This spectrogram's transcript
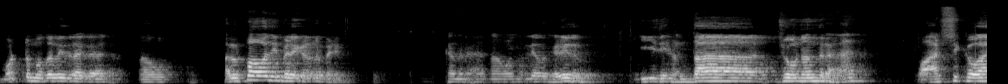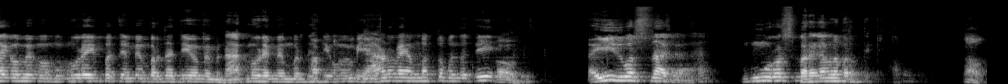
ಮೊಟ್ಟ ಮೊದಲಿದ್ರಾಗ ನಾವು ಅಲ್ಪಾವಧಿ ಬೆಳೆಗಳನ್ನ ಬೆಳಿಬೇಕು. ಯಾಕಂದ್ರೆ ನಾವು ಇಲ್ಲಿ ಅವ್ರು ಹೇಳಿದ್ರು ಈ ಅಂತ ಜೋನ್ ಅಂದ್ರ ವಾರ್ಷಿಕವಾಗಿ ಒಮ್ಮೆ ಮುನ್ನೂರ ಇಪ್ಪತ್ತು ಎಂ ಎಂ ಬರ್ತೈತಿ ಒಮ್ಮೆ ನಾಲ್ಕನೂರ ಎಂ ಎಂ ಬರ್ತೈತಿ ಒಮ್ಮೆ ಎರಡ್ನೂರ ಎಂಬತ್ತು ಬಂದೈತಿ. ಐದು ವರ್ಷದಾಗ ಮೂರ್ ವರ್ಷ ಬರಗಾಲ ಬರುತ್ತೆ. ಹೌದು.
